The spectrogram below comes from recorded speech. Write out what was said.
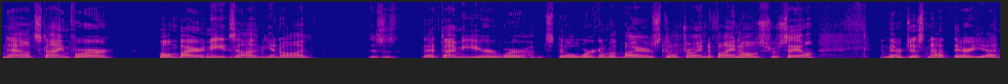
Now it's time for our home buyer needs. I, you know, I this is that time of year where I'm still working with buyers, still trying to find homes for sale, and they're just not there yet.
